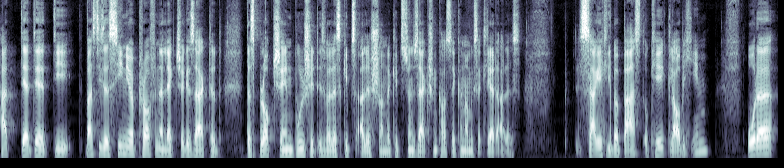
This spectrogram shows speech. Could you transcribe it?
hat der, der, die, was dieser Senior Prof in der Lecture gesagt hat, dass Blockchain Bullshit ist, weil das gibt's alles schon. Da gibt's Transaction Cost Economics, erklärt alles. Sage ich lieber passt, okay, glaube ich ihm? Oder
